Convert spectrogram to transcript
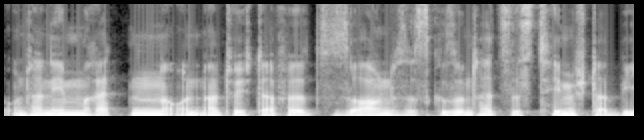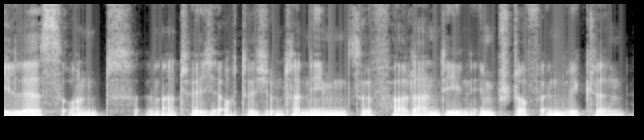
Unternehmen retten und natürlich dafür zu sorgen, dass das Gesundheitssystem stabil ist und natürlich auch durch Unternehmen zu fördern, die einen Impfstoff entwickeln.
